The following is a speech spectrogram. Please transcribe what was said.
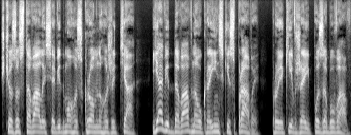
що зоставалися від мого скромного життя, я віддавав на українські справи, про які вже й позабував.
